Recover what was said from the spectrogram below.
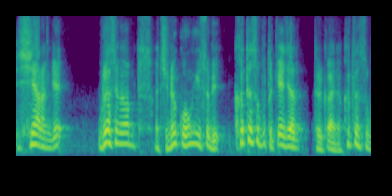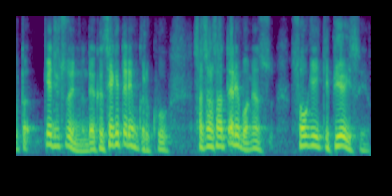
희한한 게 우리가 생각하면 아, 진흙공이 있으면 끝에서부터 깨져야 될 거 아니야. 끝에서부터 깨질 수도 있는데 그 세 개 때리면 그렇고 살살살 때려보면 속이 이렇게 비어 있어요.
